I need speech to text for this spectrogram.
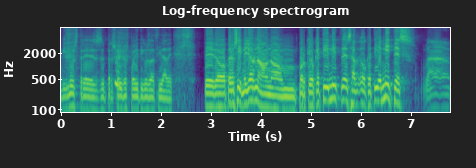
ilustres persoeiros políticos da cidade. Pero pero si, sí, mellor non, non, porque o que ti emites, o que ti emites, ah,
